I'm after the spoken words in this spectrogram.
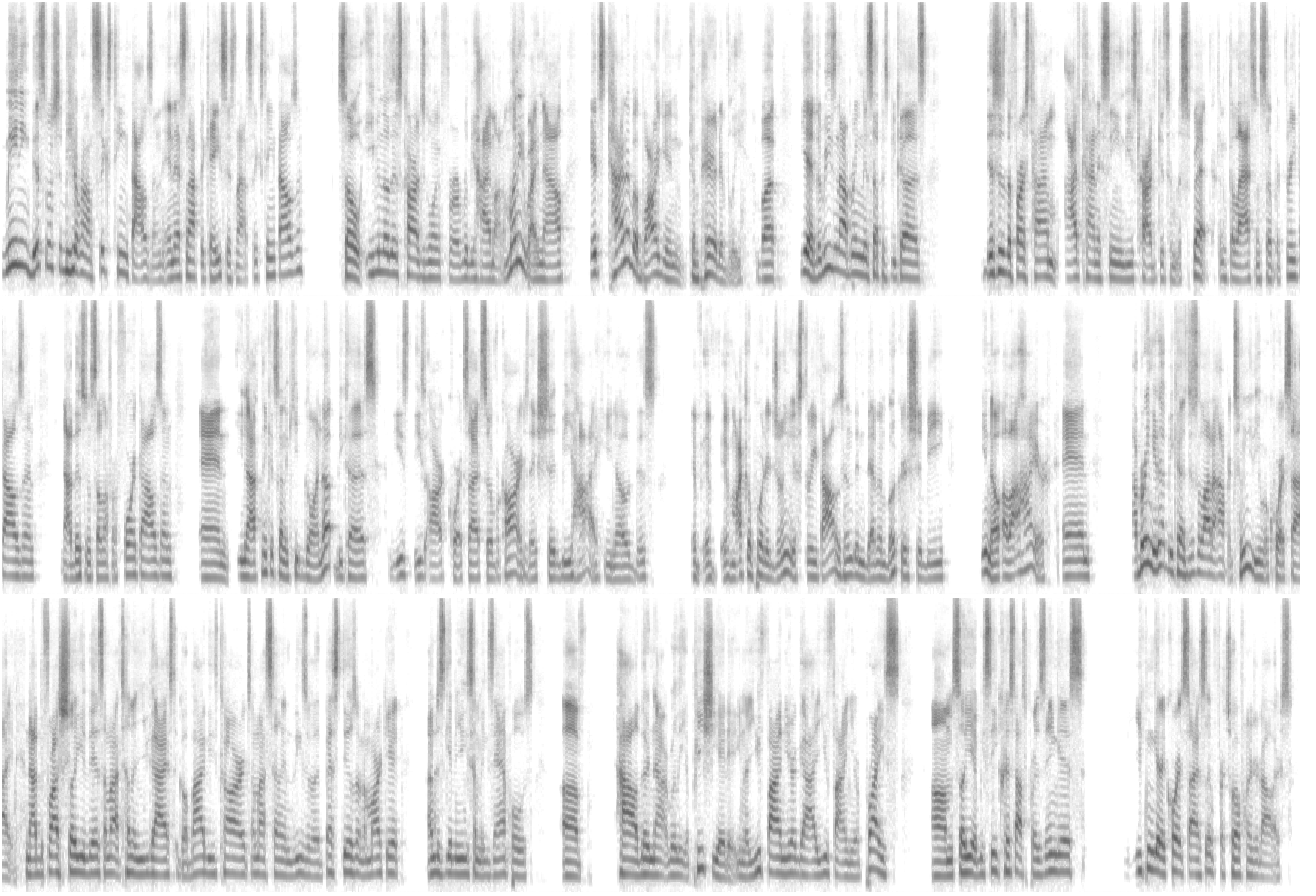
meaning this one should be around 16,000. And that's not the case. It's not 16,000. So even though this card's going for a really high amount of money right now, it's kind of a bargain comparatively. But yeah, the reason I bring this up is because this is the first time I've kind of seen these cards get some respect. I think the last one sold for three thousand. Now this one's selling for four thousand. And you know, I think it's going to keep going up because these these are courtside silver cards. They should be high. You know, this if if, if Michael Porter Jr. is three thousand, then Devin Booker should be, you know, a lot higher. And I bring it up because there's a lot of opportunity with courtside. Now, before I show you this, I'm not telling you guys to go buy these cards. I'm not saying these are the best deals on the market. I'm just giving you some examples of how they're not really appreciated. You know, you find your guy, you find your price. Um, so yeah, we see Kristaps Porzingis. You can get a courtside slip for twelve hundred dollars.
